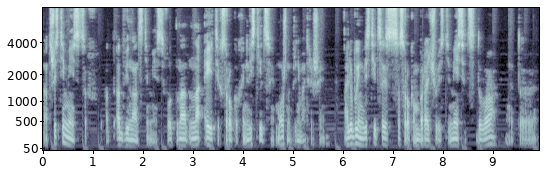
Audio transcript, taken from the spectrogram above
от 6 месяцев, от, от 12 месяцев. Вот на, на этих сроках инвестиций можно принимать решение. А любые инвестиции со сроком оборачиваемости месяц-два, это,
